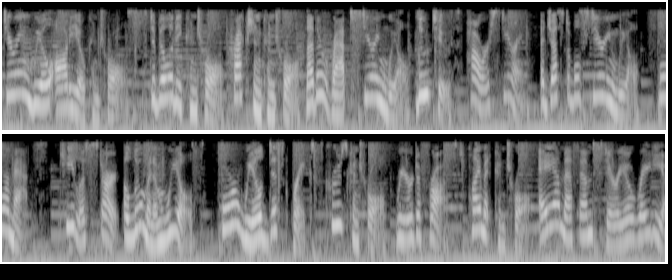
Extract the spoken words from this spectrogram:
steering wheel audio controls, stability control, traction control, leather wrapped steering wheel, Bluetooth, power steering, adjustable steering wheel, floor mats, keyless start, aluminum wheels, four-wheel disc brakes, cruise control, rear defrost, climate control, AM FM stereo radio,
